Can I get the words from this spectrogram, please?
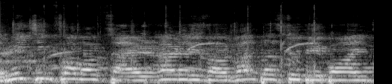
Reaching from outside, Rider is out. One plus two, three point.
